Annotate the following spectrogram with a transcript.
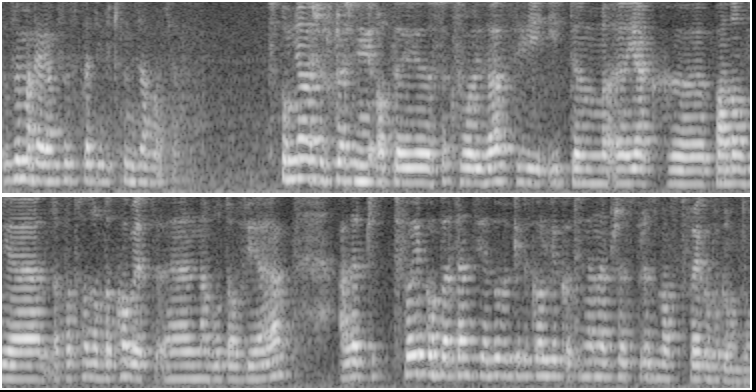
wymagającym, specyficznym zawodzie. Wspomniałaś już wcześniej o tej seksualizacji i tym, e, jak e, panowie podchodzą do kobiet e, na budowie, ale czy Twoje kompetencje były kiedykolwiek oceniane przez pryzmat Twojego wyglądu?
